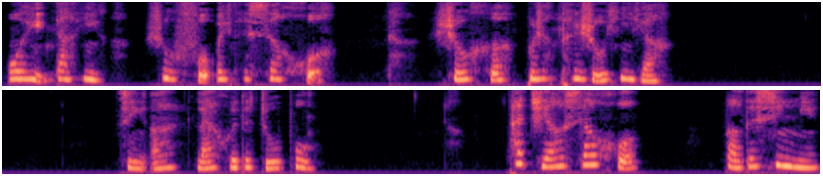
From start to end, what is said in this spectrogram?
我已答应入府为他消火，如何不让他如意呀？锦儿来回的踱步。他只要消火，保得性命，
